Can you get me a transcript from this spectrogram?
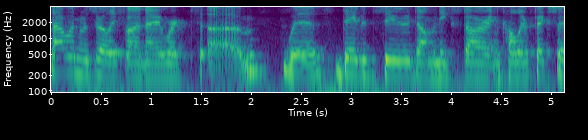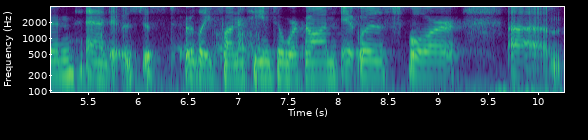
that one was really fun. I worked um, with David Zhu, Dominique Starr, and Color Fiction, and it was just a really fun team to work on. It was for um,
